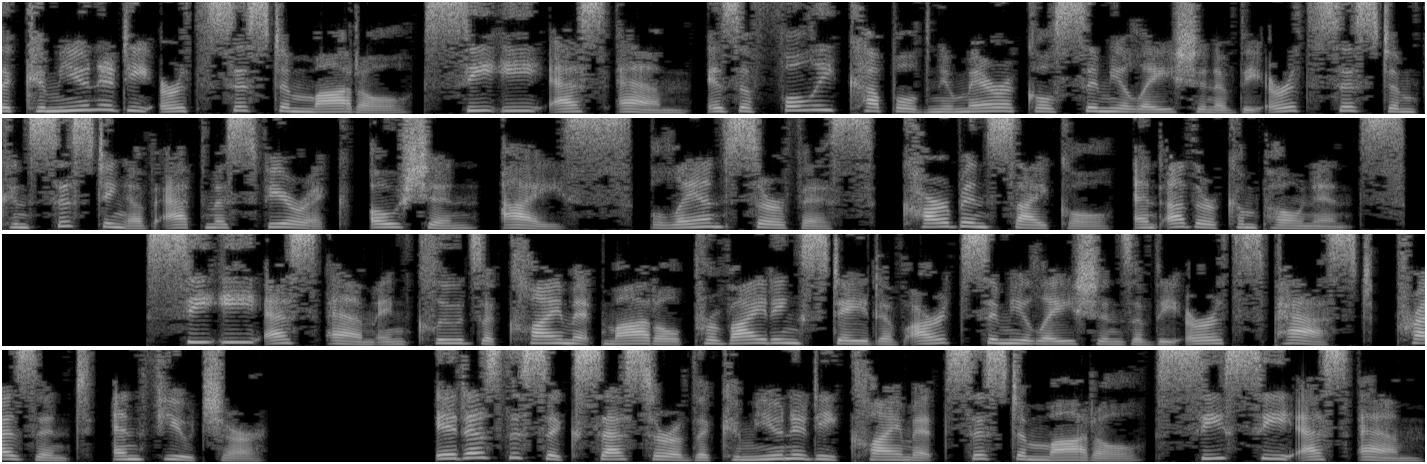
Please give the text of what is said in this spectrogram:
The Community Earth System Model CESM is a fully coupled numerical simulation of the Earth system consisting of atmospheric, ocean, ice, land surface, carbon cycle, and other components. CESM includes a climate model providing state-of-art simulations of the Earth's past, present, and future. It is the successor of the Community Climate System Model CCSM,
